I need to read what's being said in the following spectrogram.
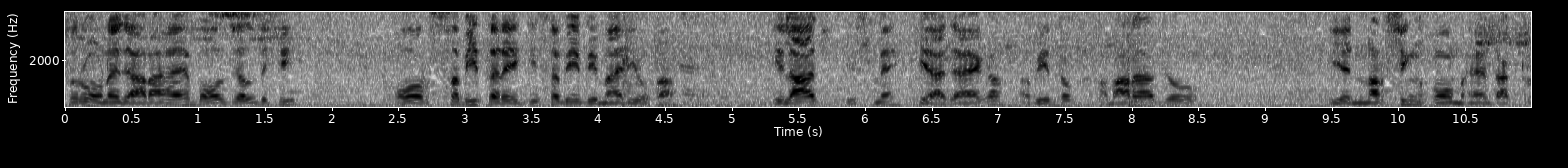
शुरू होने जा रहा है बहुत जल्द ही। और सभी तरह की सभी बीमारियों का इलाज इसमें किया जाएगा। अभी तो हमारा जो ये नर्सिंग होम है doctor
